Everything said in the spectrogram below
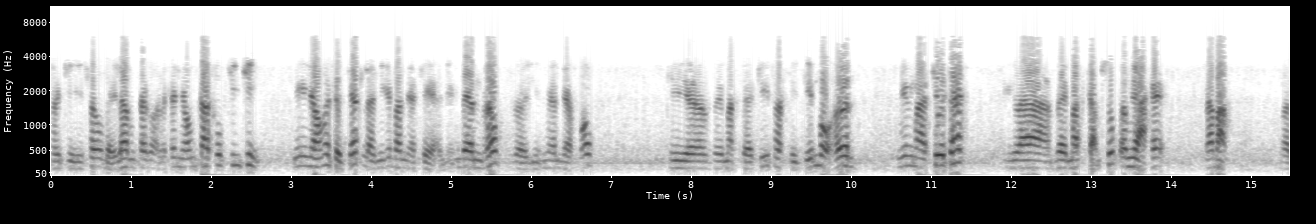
thời kỳ sau 75 ta gọi là các nhóm ca khúc chính trị. Những nhóm ấy thực chất là những cái ban nhạc trẻ những band rock rồi những ban nhạc pop. Thì ờ, về mặt về kỹ thuật thì tiến bộ hơn. Nhưng mà chưa chắc là về mặt cảm xúc âm nhạc ấy đã bằng. Và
